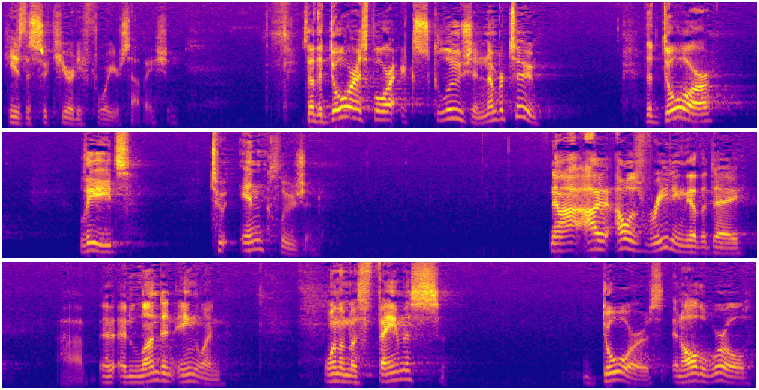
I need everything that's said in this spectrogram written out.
He's the security for your salvation. So the door is for exclusion. Number two, the door leads to inclusion. Now, I, I was reading the other day uh, in, in London, England, one of the most famous doors in all the world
